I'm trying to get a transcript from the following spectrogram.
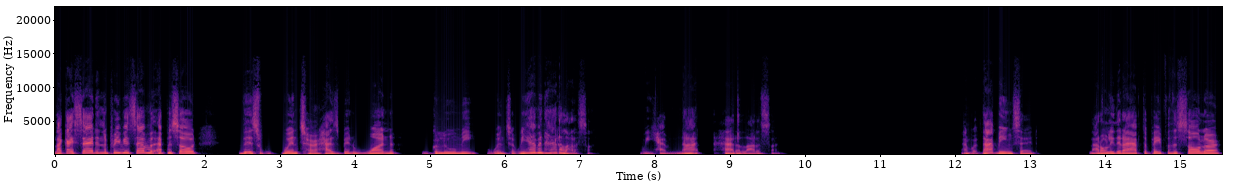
like I said in the previous episode, this winter has been one gloomy winter. We haven't had a lot of sun. We have not had a lot of sun. And with that being said, not only did I have to pay for the solar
